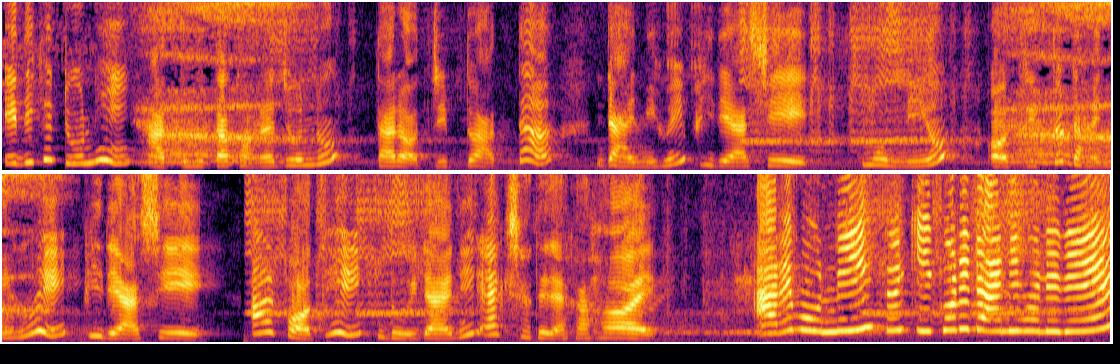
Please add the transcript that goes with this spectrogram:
এদিকে টনি আত্মহত্যা করার জন্য তার অতৃপ্ত আত্মা ডাইনি হয়ে ফিরে আসে। মুন্নিও অতৃপ্ত ডাইনি হয়ে ফিরে আসে। আর পথে দুই ডাইনির একসাথে দেখা হয়। আরে মুন্নি, তুই কি করে ডাইনি হলি রে?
